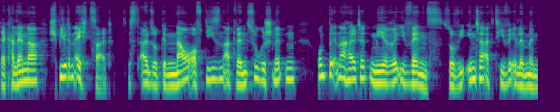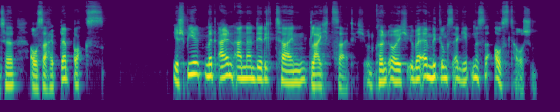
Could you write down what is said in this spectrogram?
Der Kalender spielt in Echtzeit, ist also genau auf diesen Advent zugeschnitten und beinhaltet mehrere Events sowie interaktive Elemente außerhalb der Box. Ihr spielt mit allen anderen Detekteien gleichzeitig und könnt euch über Ermittlungsergebnisse austauschen.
